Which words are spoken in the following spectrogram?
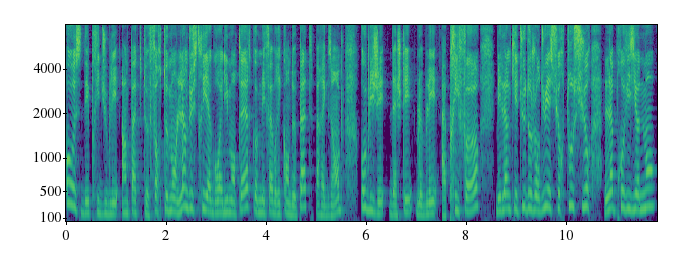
hausse des prix du blé impacte fortement l'industrie agroalimentaire, comme les fabricants de pâtes par exemple, obligés d'acheter le blé à prix fort. Mais l'inquiétude aujourd'hui est surtout sur l'approvisionnement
